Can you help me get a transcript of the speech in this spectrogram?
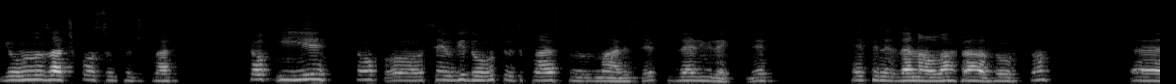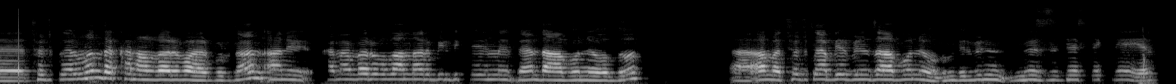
Yolunuz açık olsun çocuklar. Çok iyi, çok e, sevgi dolu çocuklarsınız maalesef. Güzel yürekli. Hepinizden Allah razı olsun. E, çocuklarımın da kanalları var buradan. Hani kanalları olanları bildiklerimi ben de abone oldum. E, ama çocuklar birbirinize abone olun. Birbirinizi destekleyin.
